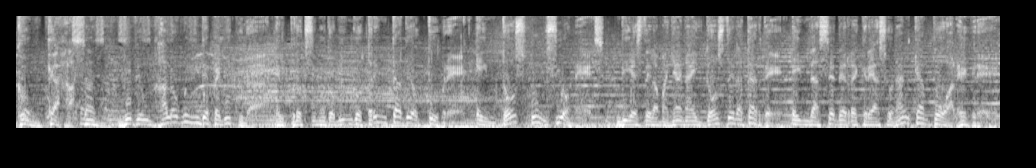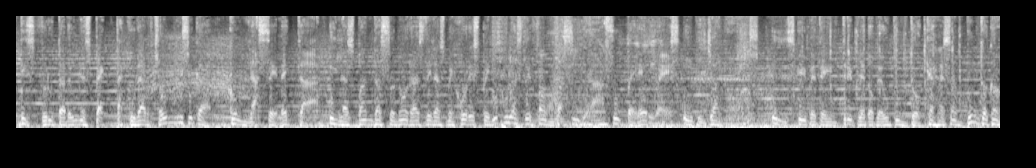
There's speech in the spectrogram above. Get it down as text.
con Cajazán. Vive un Halloween de película el próximo domingo 30 de octubre en dos funciones, 10 de la mañana y 2 de la tarde en la sede recreacional Campo Alegre. Disfruta de un espectacular show musical con la selecta y las bandas sonoras de las mejores películas de fantasía, superhéroes y villanos. Inscríbete en www.cajasan.com.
